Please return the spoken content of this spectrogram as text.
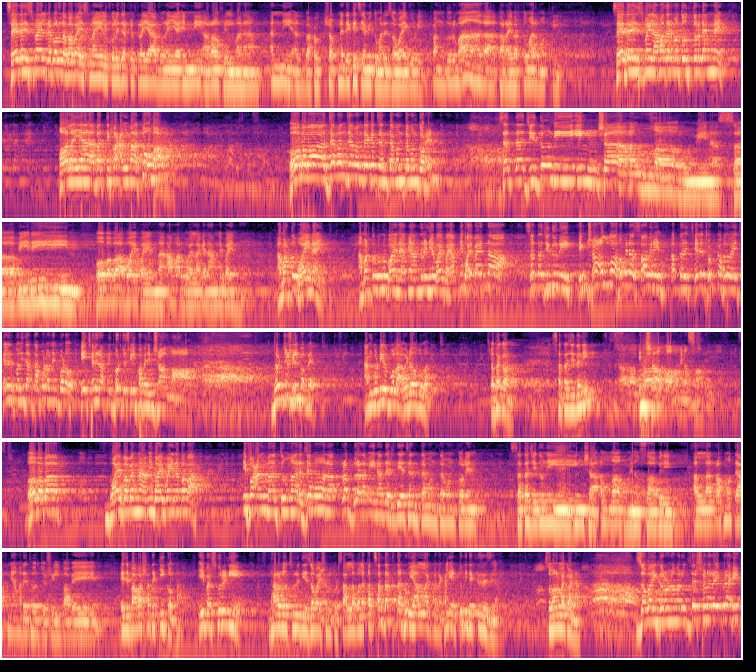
সৈয়দ ইসমাইল রে বলল বাবা ইসমাইল কলিজার টুকরা ইয়া বুনাইয়া ইন্নি আরা ফিল মানাম আন্নি আযবাহুক স্বপ্নে দেখেছি আমি তোমারে জবাই করি ফাংদুর মাযা তারা এবার তোমার মত কি সৈয়দ ইসমাইল আমাদের মতো উত্তর দেন নাই قال يا أبت فعل ما تؤمر ও বাবা, যেমন যেমন দেখেছেন, তেমন তেমন করেন। ও বাবা, ভয় পায়েন না, আমার ভয় লাগে না, আপনি পায়েন না। আমার তো ভয় নাই। আমার তো কোনো ভয় নাই, আমি আমদানি নিয়ে ভয় পাই, আপনি ভয় পায়েন না। আপনার এই ছেলে ছোট্ট হলো, এই ছেলের কলিজার দাপট অনেক বড়। এই ছেলের আপনি ধৈর্যশীল পাবেন ইনশাআল্লাহ। ধৈর্যশীল পাবেন আমগুটিও বলা ওইটাও বলা কথা কন। সাতাজিদনি ইনশাআল্লাহ ও বাবা ভয় পাবেন না আমি ভয় পাই না বাবা। ইফআল মা তুমার যেমন রব্বুল আলামিন আদেশ দিয়েছেন তেমন তেমন করেন। সাতাজিদুনি ইনশাআল্লাহ মিনাস সাবিরিন। আল্লাহর রহমতে আপনি আমারে ধৈর্যশীল পাবেন। এই যে বাবার সাথে কি কথা? এবার ছুরি নিয়ে। ধারালো ছুরি দিয়ে জবাই শুরু করছে। আল্লাহ বলে রুইয়া লাগবে না, খালি একটু কি দেখতে চাইছিলাম। সুবহানাল্লাহ কয় না। জবাই করুন আমার উদ্দেশ্য না ইব্রাহিম।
